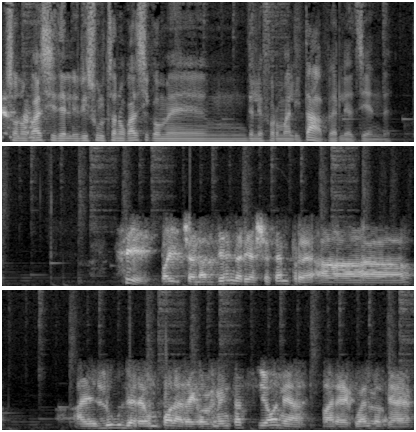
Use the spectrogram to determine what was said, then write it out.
sono quasi delle, risultano quasi come mh, delle formalità per le aziende. Sì, poi cioè, l'azienda riesce sempre a, a eludere un po' la regolamentazione, a fare quello che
